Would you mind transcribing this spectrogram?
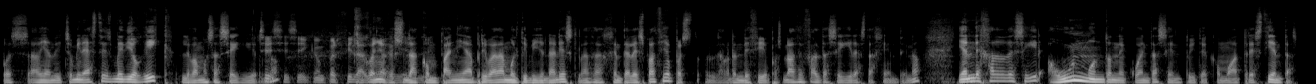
pues habían dicho, mira, este es medio geek, le vamos a seguir. Sí, sí, sí, que un perfil que, coño, que es una compañía privada multimillonaria que lanza gente al espacio, pues habrán decidido, pues no hace falta seguir a esta gente, ¿no? Y han dejado de seguir a un montón de cuentas en Twitter, como a 300.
